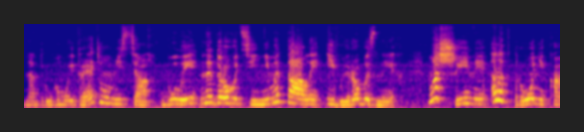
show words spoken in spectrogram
На другому і третьому місцях були недорогоцінні метали і вироби з них, машини, електроніка.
